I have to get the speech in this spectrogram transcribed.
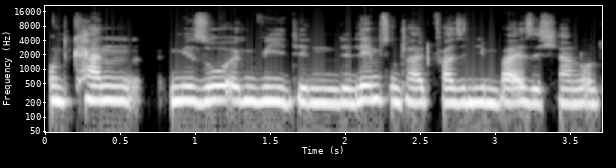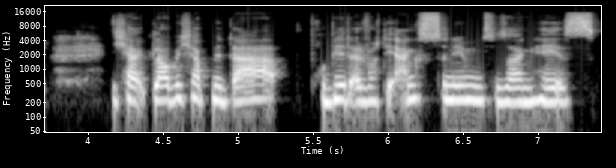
und kann mir so irgendwie den, den Lebensunterhalt quasi nebenbei sichern. Und ich glaube, ich habe mir da probiert, einfach die Angst zu nehmen und zu sagen, hey, es,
